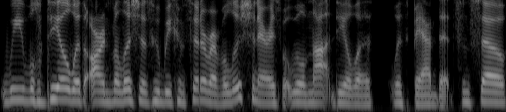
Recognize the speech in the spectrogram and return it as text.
We will deal with armed militias who we consider revolutionaries, but we will not deal with with bandits. And so,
